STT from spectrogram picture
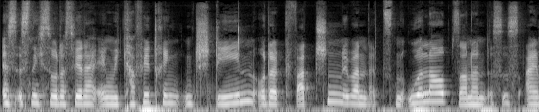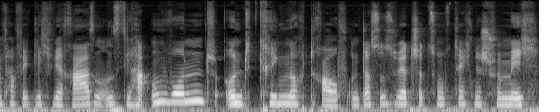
es ist nicht so, dass wir da irgendwie Kaffee trinkend stehen oder quatschen über den letzten Urlaub, sondern es ist einfach wirklich, wir rasen uns die Hacken wund und kriegen noch drauf. Und das ist wertschätzungstechnisch für mich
